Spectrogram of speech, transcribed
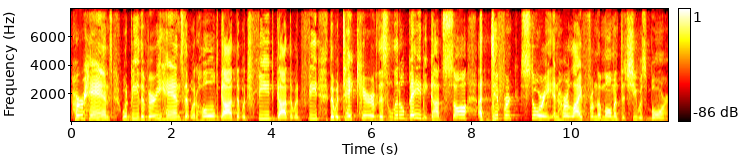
her hands would be the very hands that would hold God, that would feed God, that would feed, that would take care of this little baby. God saw a different story in her life from the moment that she was born.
